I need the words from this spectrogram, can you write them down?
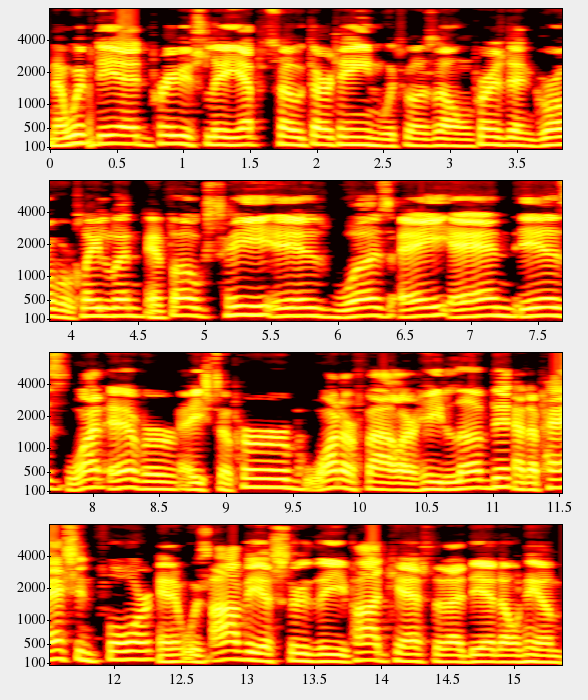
Now, we did previously episode 13, which was on President Grover Cleveland. And folks, he is, was a, and is whatever, a superb waterfowler. He loved it, had a passion for it, and it was obvious through the podcast that I did on him.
